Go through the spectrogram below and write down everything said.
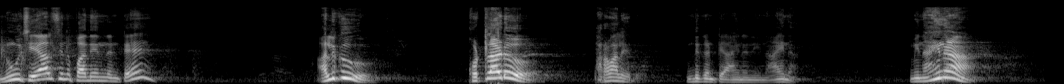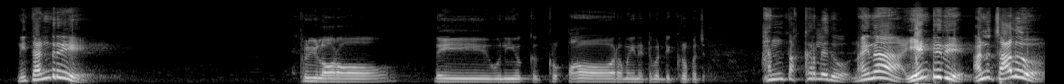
నువ్వు చేయాల్సిన పని ఏంటంటే అలుగు కొట్లాడు. పర్వాలేదు. ఎందుకంటే ఆయన నీ నాయన. మీ నాయన నీ తండ్రి. ప్రియులారో దేవుని యొక్క కృపారమైనటువంటి కృప అంత అక్కర్లేదు. నాయనా ఏంటిది? అన్ను చాలు.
